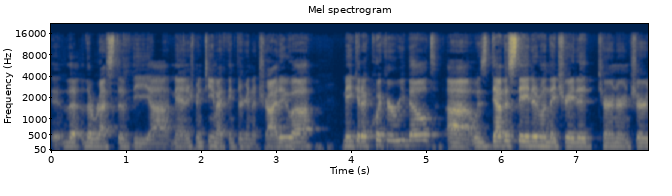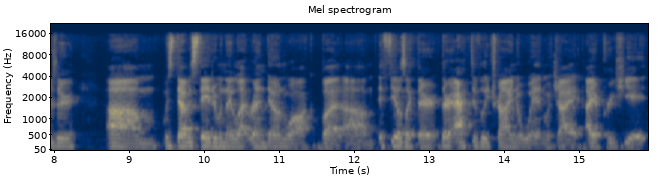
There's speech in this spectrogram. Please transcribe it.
the the rest of the uh, management team. I think they're gonna try to uh, make it a quicker rebuild. Uh, was devastated when they traded Turner and Scherzer. Um, was devastated when they let Rendon walk, but um, it feels like they're they're actively trying to win, which I I appreciate.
